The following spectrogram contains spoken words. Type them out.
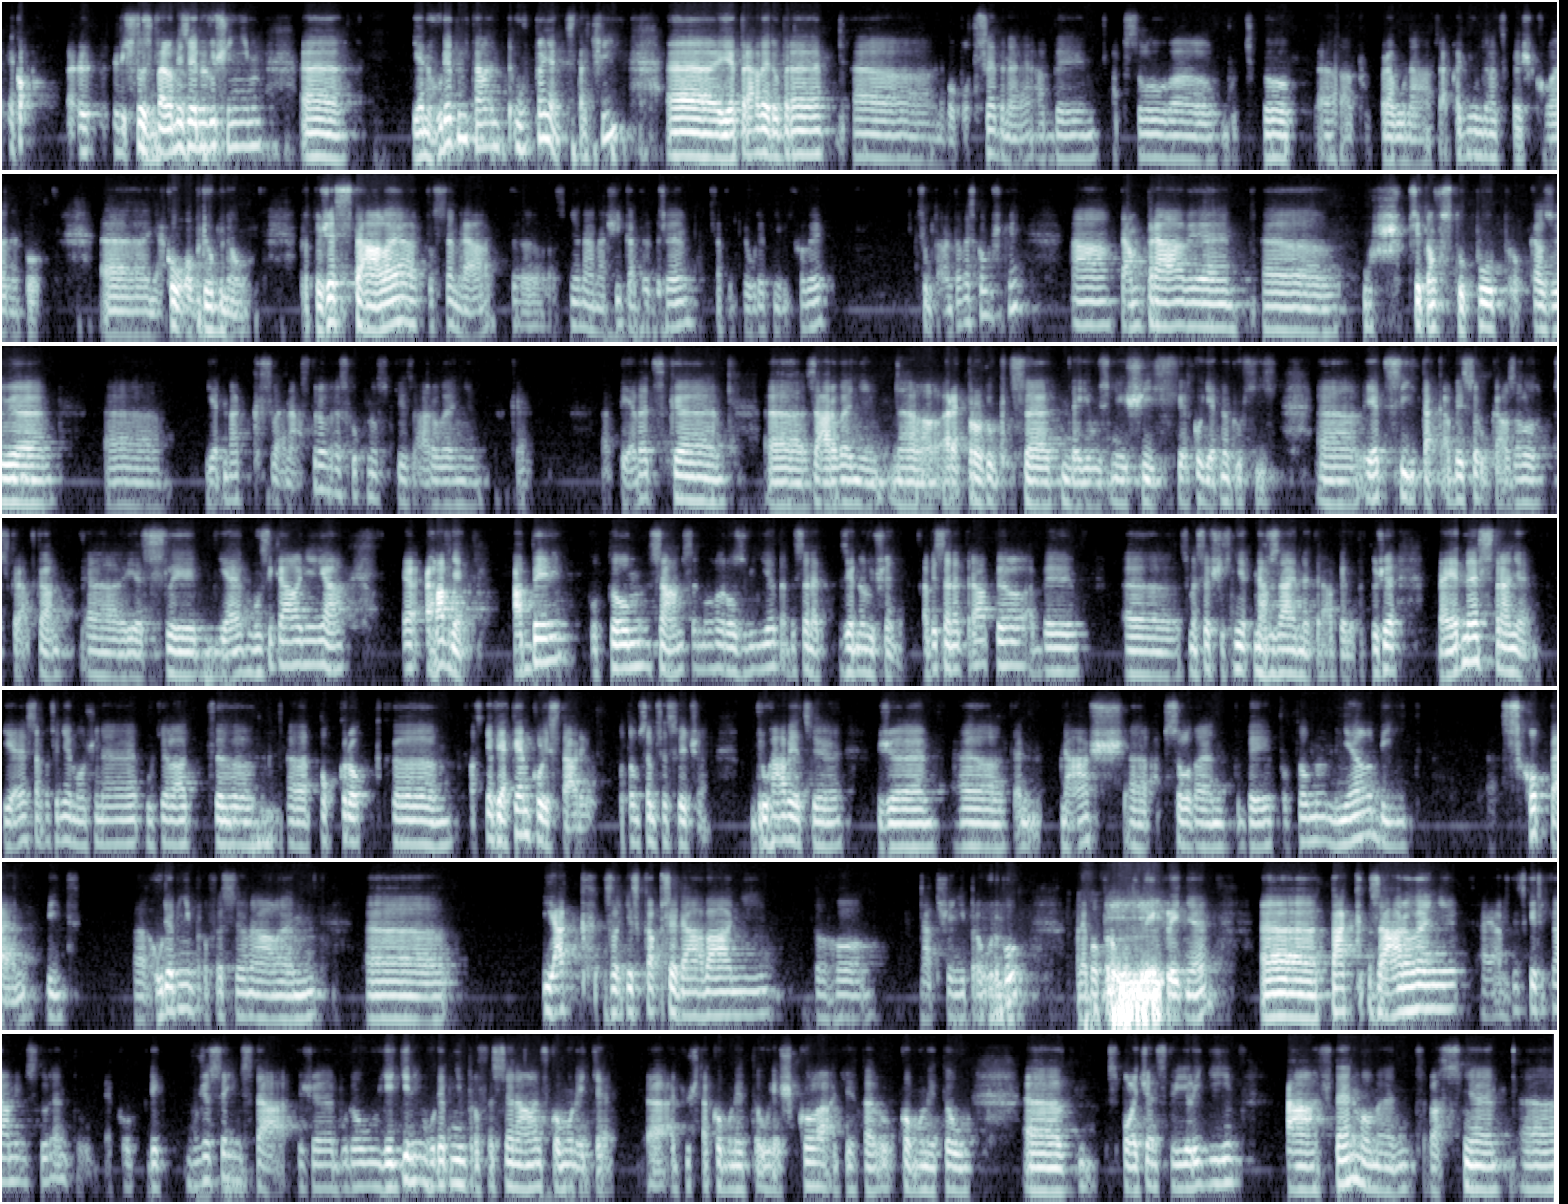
jako, eh, když to s velmi zjednodušením, eh, jen hudební talent úplně stačí. Eh, je právě dobré nebo potřebné, aby absolvoval buď to průpravu na základní umělecké škole nebo nějakou obdobnou. Protože stále, a to jsem rád, vlastně na naší katedře, katedře hudební výchovy, jsou talentové zkoušky a tam právě už při tom vstupu prokazuje eh, jednak své nástrojové schopnosti, zároveň také pěvecké, eh, zároveň eh, reprodukce nejrůznějších jako jednoduchých věcí, tak aby se ukázalo zkrátka, jestli je muzikální a hlavně, aby potom sám se mohl rozvíjet, aby se ne, zjednodušeně, aby se netrápil, aby Eh, jsme se všichni navzájem netrápili, protože na jedné straně je samozřejmě možné udělat eh, pokrok eh, vlastně v jakémkoliv stádiu. O tom jsem přesvědčen. Druhá věc je, že ten náš absolvent by potom měl být schopen být hudebním profesionálem, jak z hlediska předávání toho nadšení pro hudbu, nebo pro hudby klidně, eh, tak zároveň, a já vždycky říkám mým studentům, jako kdy může se jim stát, že budou jediným hudebním profesionálem v komunitě, eh, ať už ta komunitou je škola, ať je ta komunitou eh, společenství lidí, a v ten moment vlastně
